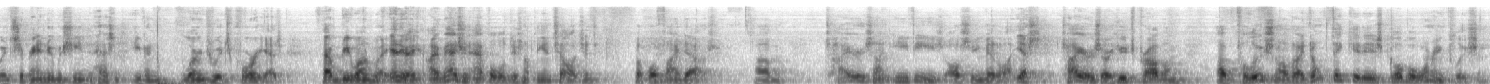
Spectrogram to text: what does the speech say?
when it's a brand new machine that hasn't even learned who it's for yet. That would be one way. Anyway, I imagine Apple will do something intelligent, but we'll find out. Um, tires on EVs also emit a lot. Yes, tires are a huge problem of pollution, although I don't think it is global warming pollution.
